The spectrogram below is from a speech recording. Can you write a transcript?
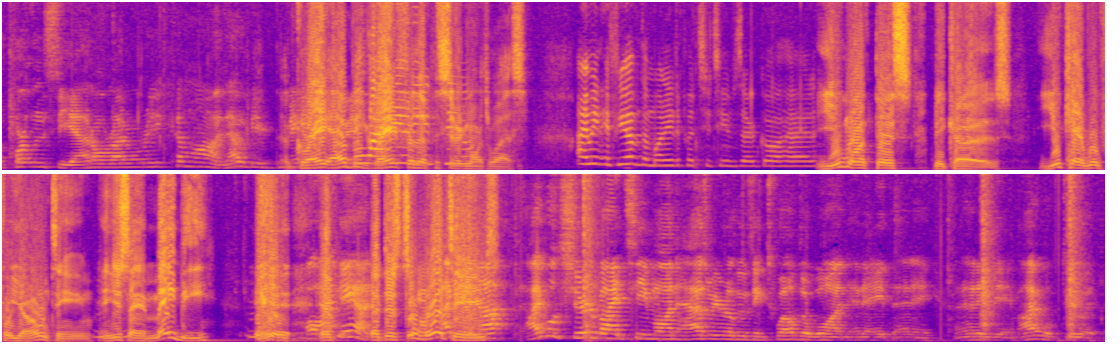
a Portland Seattle rivalry. Come on, that would be. Great. That would be But why do great for the Pacific to? Northwest. I mean, if you have the money to put two teams there, go ahead. You want this because you can't root for your own team, and you're saying maybe Oh, I if, can. if there's two more I teams. cannot- I will cheer my team on as we were losing 12 to one in the eighth inning in any game. I will do it.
